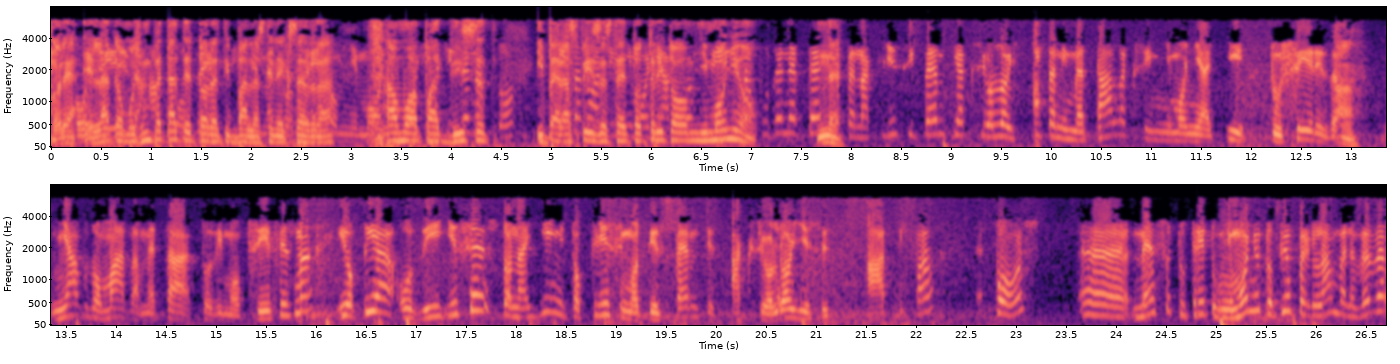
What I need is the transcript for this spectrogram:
Ωραία, ελάτε όμως, μου πετάτε τώρα την μπάλα στην εξέδρα. Θα μου απαντήσετε. Υπερασπίζεστε το τρίτο μνημόνιο; Που δεν επέτρεπε ναι. να κλείσει η πέμπτη αξιολόγηση. Ήταν η μετάλλαξη μνημονιακή του ΣΥΡΙΖΑ. Μια εβδομάδα μετά το δημοψήφισμα η οποία οδήγησε στο να γίνει το κλείσιμο της πέμπτης αξιολόγησης άτυπα πώς; Ε, μέσω του τρίτου μνημόνιου, το οποίο περιλάμβανε βέβαια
